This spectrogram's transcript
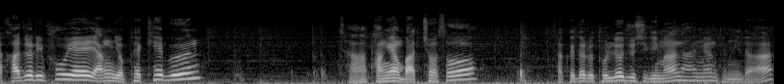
자, 가조립 후에 양 옆에 캡은 자, 방향 맞춰서 자, 그대로 돌려주시기만 하면 됩니다.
